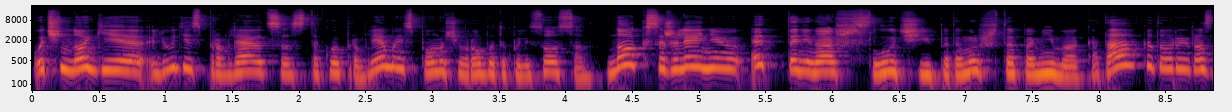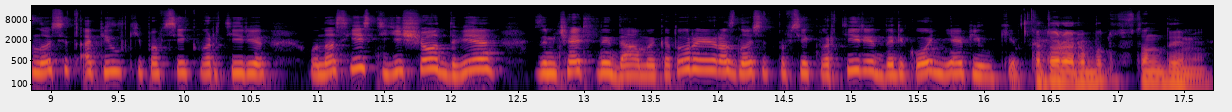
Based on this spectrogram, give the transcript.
Очень многие люди справляются с такой проблемой с помощью робота-пылесоса. Но, к сожалению, это не наш случай, потому что помимо кота, который разносит опилки по всей квартире, у нас есть еще две замечательные дамы, которые разносят по всей квартире далеко не опилки. Которые работают в тандеме.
